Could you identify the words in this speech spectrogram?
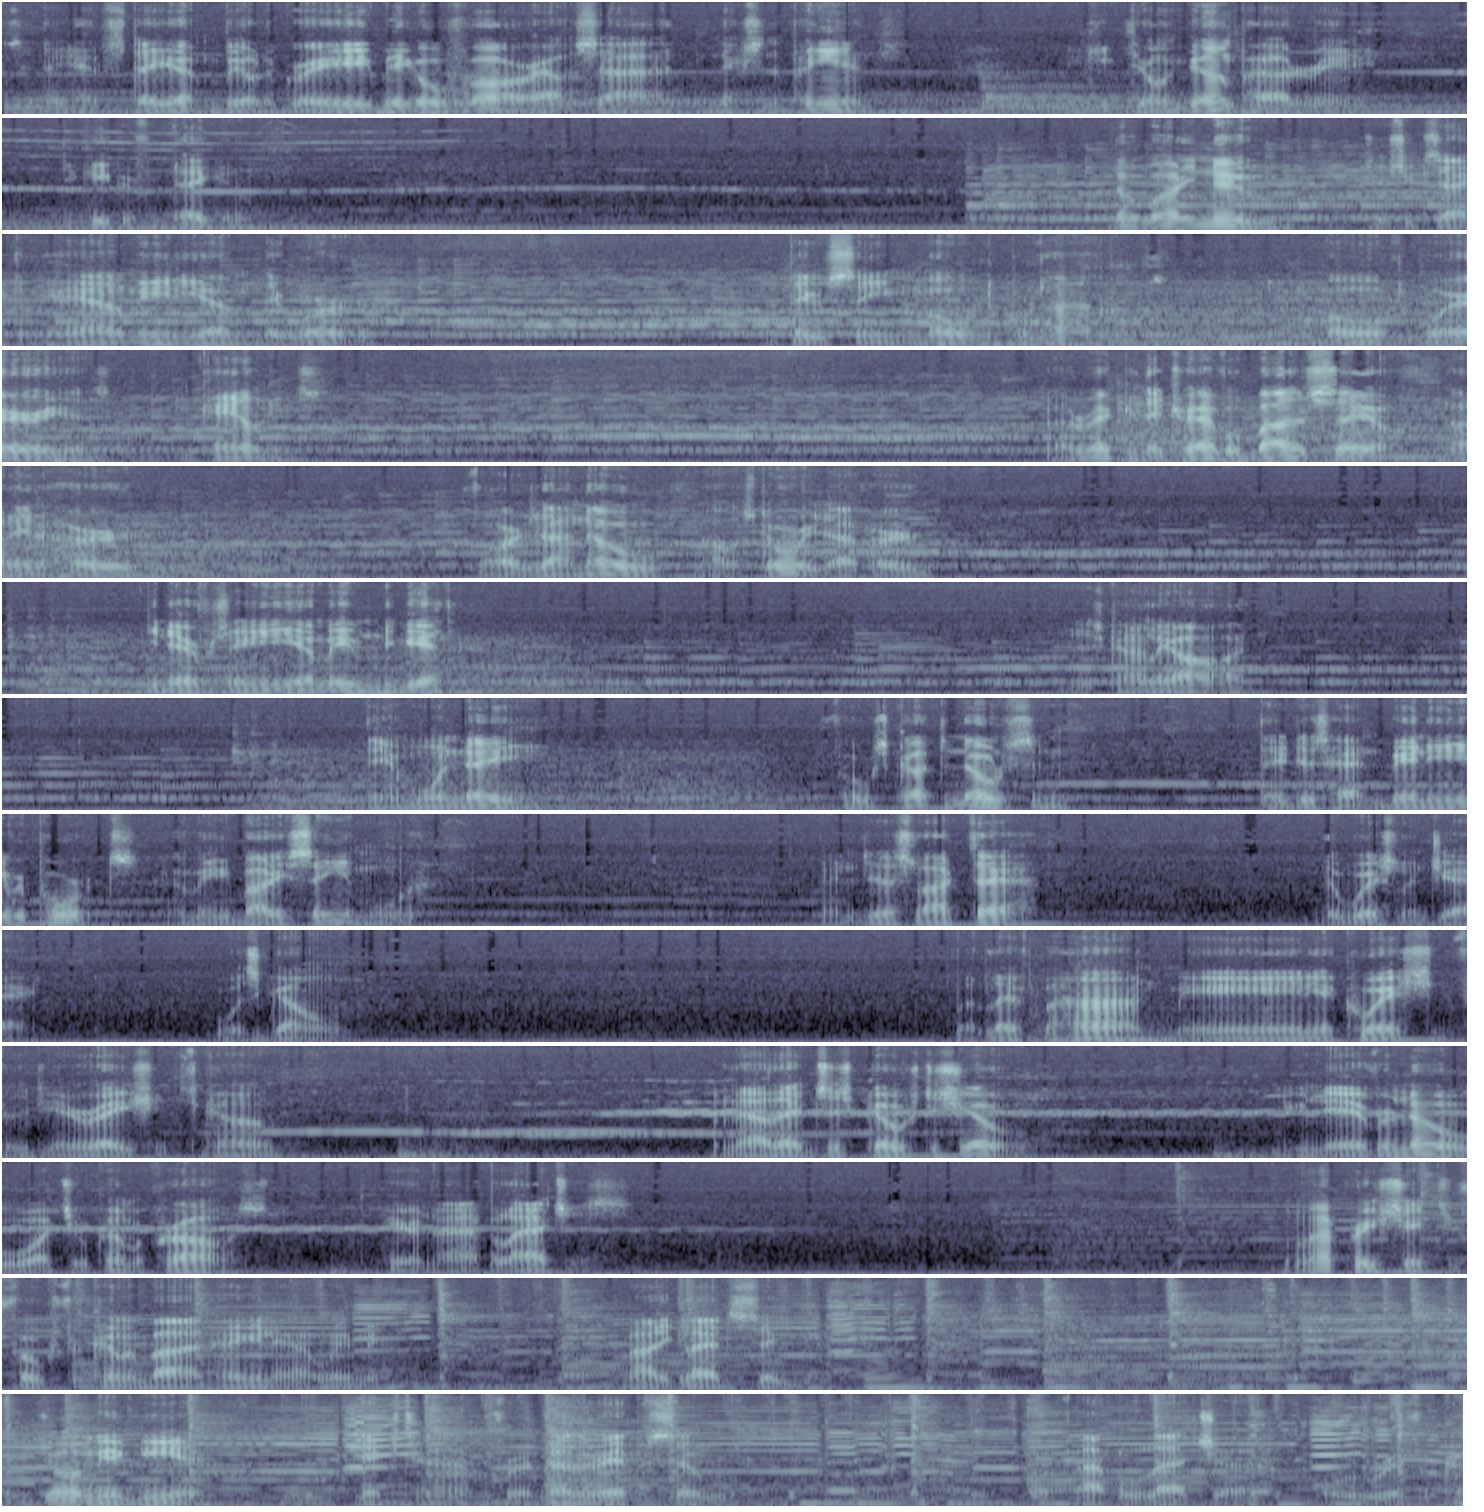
Said they'd have to stay up and build a great big old fire outside next to the pens and keep throwing gunpowder in it keep it from taking them. Nobody knew just exactly how many of them there were, but they were seen multiple times in multiple areas and counties. But I reckon they traveled by themselves, not in a herd. As far as I know, all the stories I've heard, you never seen any of them even together. Just kindly odd. Then one day, folks got to noticing there just hadn't been any reports of anybody seeing one. And just like that, the Whistling Jack was gone. But left behind many a question for the generations to come. Now that just goes to show you never know what you'll come across here in the Appalachians. Well, I appreciate you folks for coming by and hanging out with me. Mighty glad to see you. Join me again next time for another episode Appalachia Horrifica.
